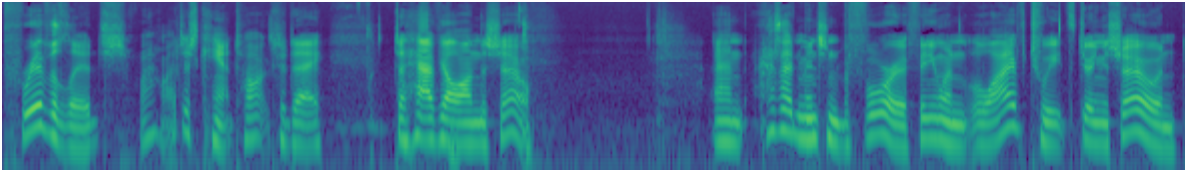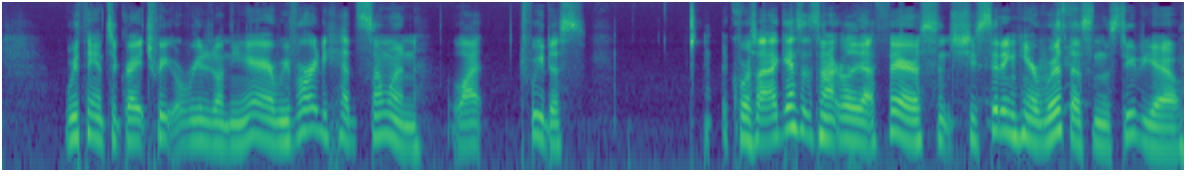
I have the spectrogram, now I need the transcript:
privilege. Wow, I just can't talk today to have y'all on the show. And as I'd mentioned before, if anyone live tweets during the show and we think it's a great tweet, we'll read it on the air. We've already had someone li- tweet us. Of course, I guess it's not really that fair since she's sitting here with us in the studio.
